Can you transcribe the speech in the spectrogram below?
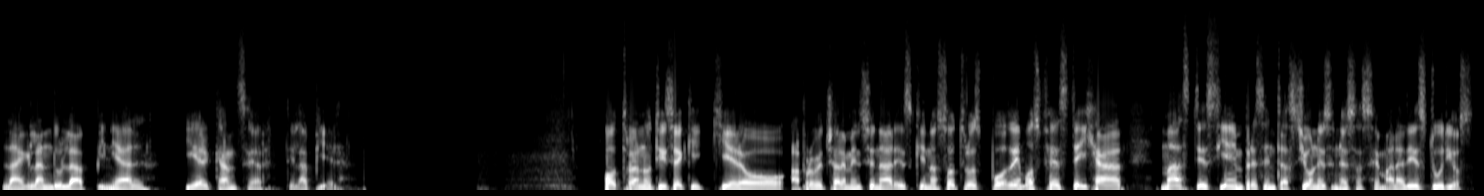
la glándula pineal y el cáncer de la piel. Otra noticia que quiero aprovechar a mencionar es que nosotros podemos festejar más de 100 presentaciones en esa semana de estudios.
